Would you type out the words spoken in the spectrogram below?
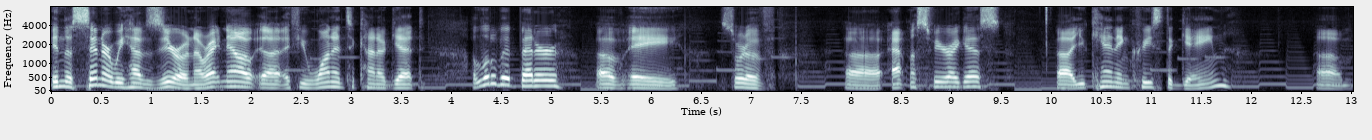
in the center, we have zero. Now, right now, uh, if you wanted to kind of get a little bit better of a sort of uh, atmosphere, I guess, uh, you can increase the gain. Um,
